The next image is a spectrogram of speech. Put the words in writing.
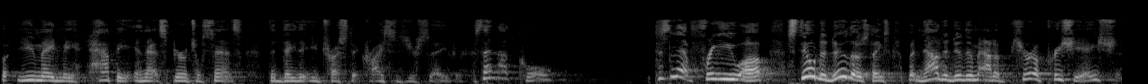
But you made me happy in that spiritual sense the day that you trusted Christ as your Savior. Is that not cool? Doesn't that free you up still to do those things, but now to do them out of pure appreciation?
